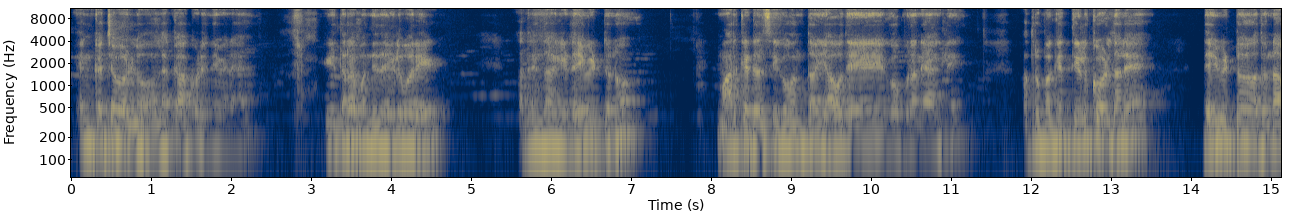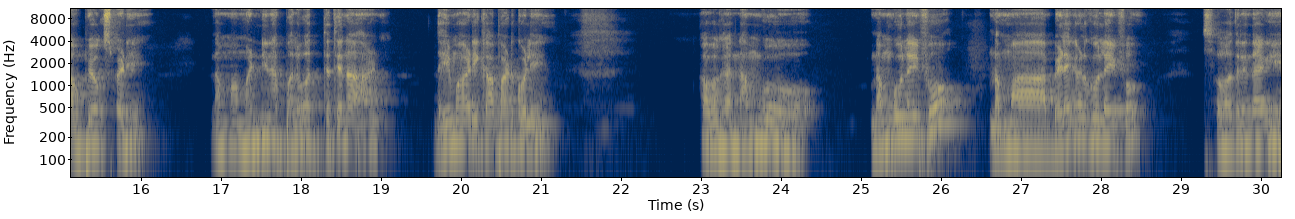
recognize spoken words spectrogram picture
ಹೆಂಗೆ ಕಚ್ಚೆಗಳು ಲೆಕ್ಕ ಹಾಕ್ಕೊಡಿ ನೀವೇನೆ. ಈ ಥರ ಬಂದಿದೆ ಇಳುವರಿ. ಅದರಿಂದಾಗಿ ದಯವಿಟ್ಟು ಮಾರ್ಕೆಟಲ್ಲಿ ಸಿಗುವಂಥ ಯಾವುದೇ ಗೊಬ್ಬರನೇ ಆಗಲಿ, ಅದ್ರ ಬಗ್ಗೆ ತಿಳ್ಕೊಳ್ದಲೇ ದಯವಿಟ್ಟು ಅದನ್ನು ಉಪಯೋಗಿಸ್ಬೇಡಿ. ನಮ್ಮ ಮಣ್ಣಿನ ಫಲವತ್ತತೆನ ದಯಮಾಡಿ ಕಾಪಾಡ್ಕೊಳ್ಳಿ. ಅವಾಗ ನಮಗೂ ನಮಗೂ ಲೈಫು, ನಮ್ಮ ಬೆಳೆಗಳಿಗೂ ಲೈಫು. ಸೊ ಅದರಿಂದಾಗಿ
